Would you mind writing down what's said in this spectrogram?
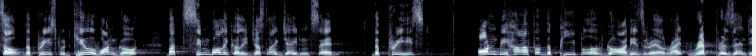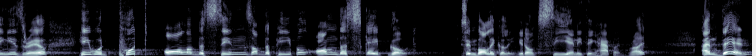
So the priest would kill one goat, but symbolically, just like Jaden said, the priest, on behalf of the people of God, Israel, right, representing Israel, he would put all of the sins of the people on the scapegoat. Symbolically, you don't see anything happen, right? And then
